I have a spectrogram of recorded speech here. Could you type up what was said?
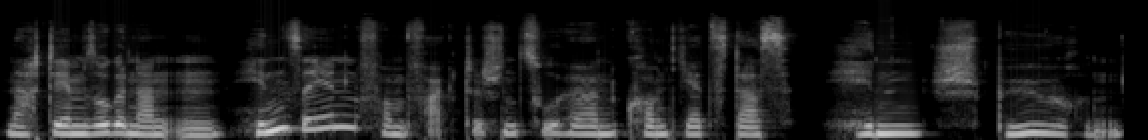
Nach dem sogenannten Hinsehen vom faktischen Zuhören kommt jetzt das Hinspüren.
